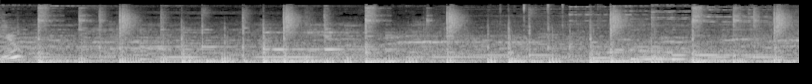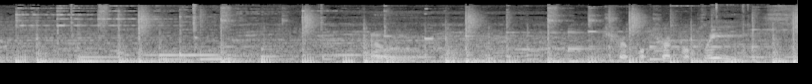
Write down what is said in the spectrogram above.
You. Oh. Triple, triple, please.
